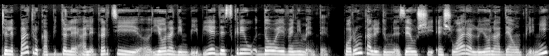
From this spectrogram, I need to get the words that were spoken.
Cele patru capitole ale cărții uh, Iona din Biblie descriu două evenimente, porunca lui Dumnezeu și eșuarea lui Iona de a o împlini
